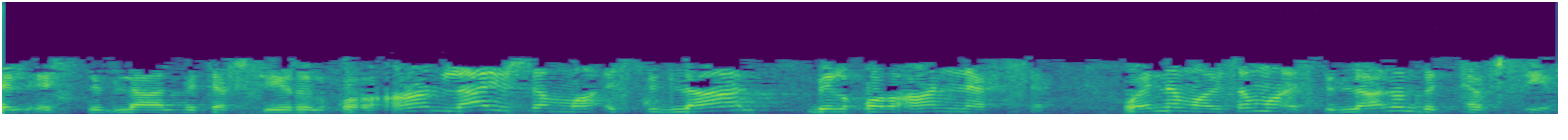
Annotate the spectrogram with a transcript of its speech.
الاستدلال بتفسير القرآن لا يسمى استدلال بالقرآن نفسه وإنما يسمى استدلال بالتفسير.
